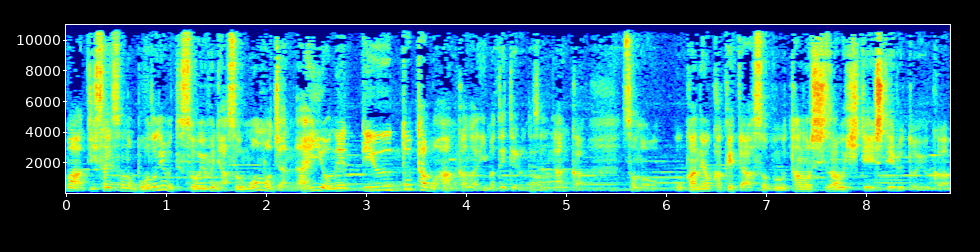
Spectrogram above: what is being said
まあ実際そのボードゲームってそういうふうに遊ぶものじゃないよねっていうと多分反感が今出てるんですよ、うん。なんかそのお金をかけて遊ぶ楽しさを否定しているというか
